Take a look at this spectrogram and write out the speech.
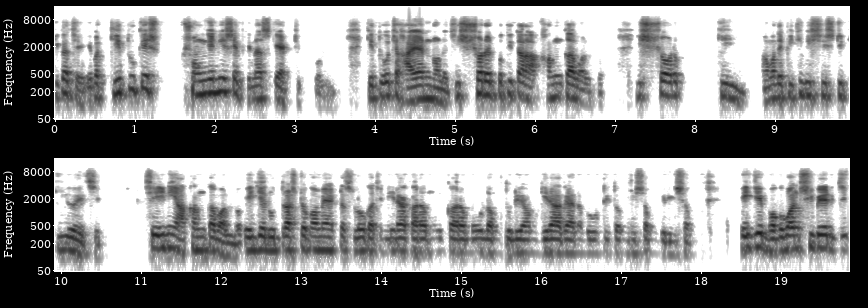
ঠিক আছে? এবার কেতুকে সঙ্গে নিয়ে সে ভেনাসকে অ্যাক্টিভ করল। কেতু হচ্ছে হায়ার নলেজ ঈশ্বরের প্রতি তার আকাঙ্ক্ষা বাড়লো। ঈশ্বর কি? আমাদের পৃথিবীর সৃষ্টি কি হয়েছে? সেই নিয়ে আকাঙ্ক্ষা বাড়লো। এই যে রুদ্রাষ্টকমে একটা শ্লোক আছে নিরাকার মুকার মূলম তুলিয়ম গিরা জ্ঞান ভৌতিতম বিষম গিরিশম। এই যে ভগবান শিবের যে,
